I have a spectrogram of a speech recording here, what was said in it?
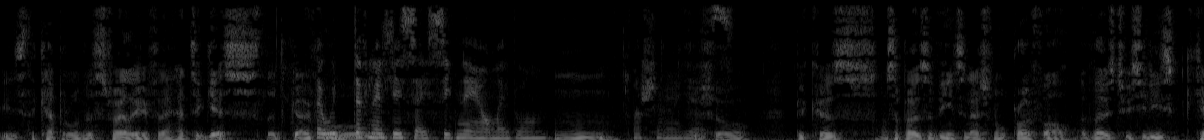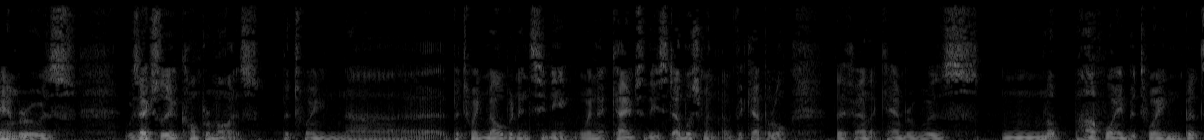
is the capital of Australia. If they had to guess, they'd go they for... They would definitely say Sydney or Melbourne, Mm, for sure, yes. for sure. Because I suppose of the international profile of those two cities, Canberra was was actually a compromise between uh, between Melbourne and Sydney when it came to the establishment of the capital. They found that Canberra was mm, not halfway in between, but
